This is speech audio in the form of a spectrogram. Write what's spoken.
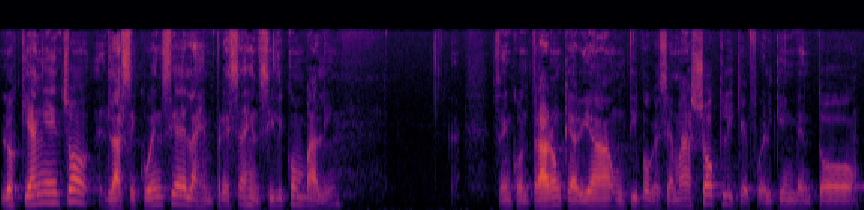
Los que han hecho la secuencia de las empresas en Silicon Valley, se encontraron que había un tipo que se llamaba Shockley, que fue el que inventó,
